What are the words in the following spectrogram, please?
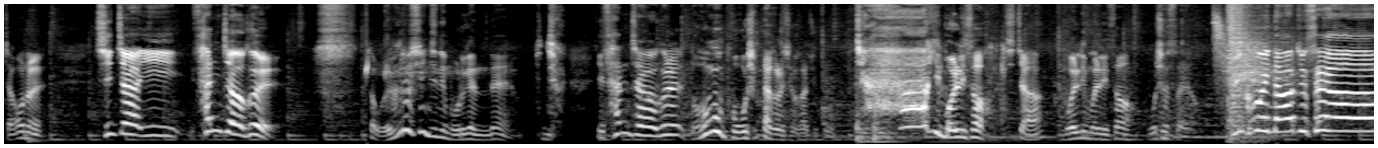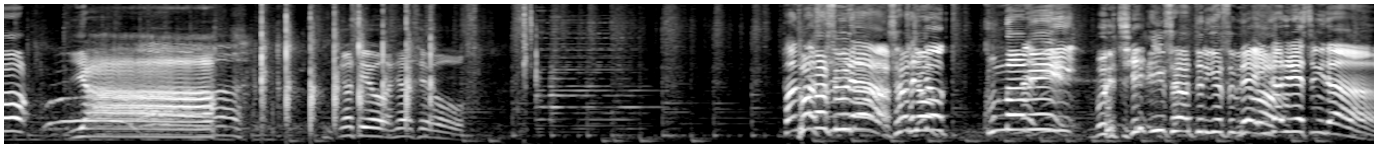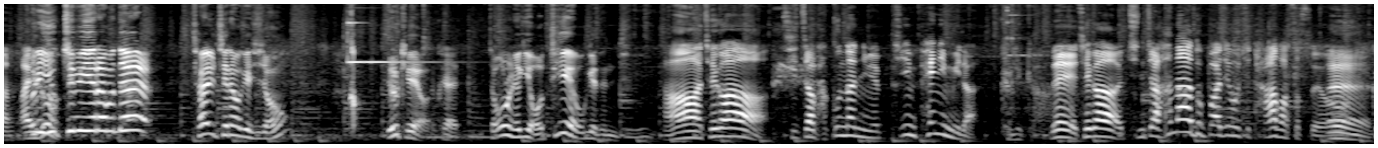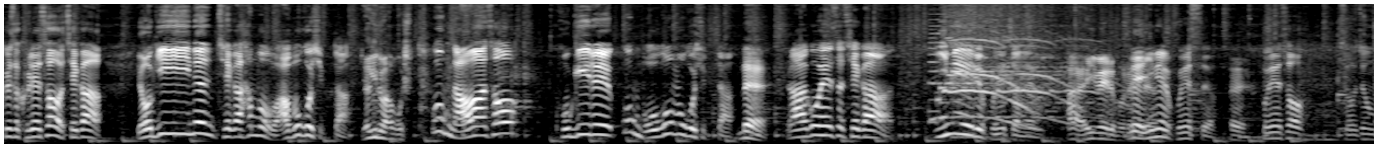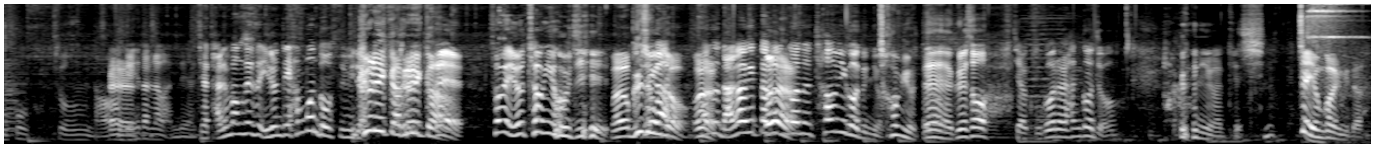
자 오늘 진짜 이 산적을 또왜 그러신지는 모르겠는데 진짜 이 산적을 너무 보고 싶다 그러셔가지고 저기 멀리서 진짜 멀리 멀리서 오셨어요. 윙크보이 나와주세요. 이야 아, 안녕하세요. 안녕하세요. 반갑습니다. 산적 굽남이 이 뭐였지? 인사드리겠습니다. 네 인사드리겠습니다. 아, 우리 육지비 여러분들 잘 지내고 계시죠? 이렇게 해요. 그래. 자 오늘 여기 어떻게 오게 된지. 아 제가 진짜 박군나님의 찐 팬입니다. 그러니까. 네 제가 진짜 하나도 빠짐없이 다 봤었어요. 네. 그래서 그래서 제가 여기는 제가 한번 와보고 싶다. 여기로 가고 싶다. 꼭 나와서 고기를 꼭 먹어보고 싶다. 네. 라고 해서 제가 이메일을 보냈잖아요. 아 이메일을 보내. 네 이메일 보냈어요. 네. 보내서 저 좀 꼭 좀 나오게 네. 해달라면 안 되냐. 제가 다른 방송에서 이런 데한 번도 없습니다. 그러니까 그러니까. 네, 섭외 요청이 오지. 아, 그죠 그죠. 네. 방송 나가겠다고 네. 한 거는 처음이거든요. 처음이었대. 네, 그래서 제가 국어를 한 거죠. 박근혜님한테. 진짜 영광입니다.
